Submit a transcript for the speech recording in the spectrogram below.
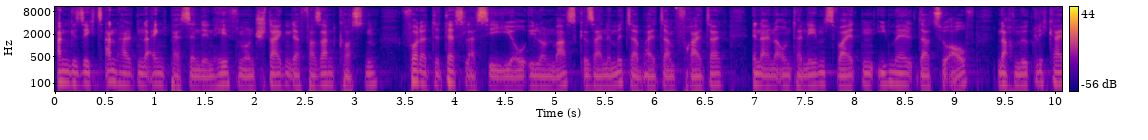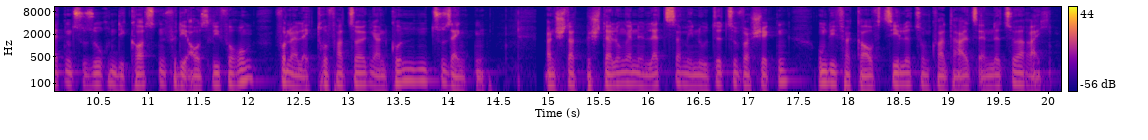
Angesichts anhaltender Engpässe in den Häfen und steigender Versandkosten forderte Tesla-CEO Elon Musk seine Mitarbeiter am Freitag in einer unternehmensweiten E-Mail dazu auf, nach Möglichkeiten zu suchen, die Kosten für die Auslieferung von Elektrofahrzeugen an Kunden zu senken, anstatt Bestellungen in letzter Minute zu verschicken, um die Verkaufsziele zum Quartalsende zu erreichen.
